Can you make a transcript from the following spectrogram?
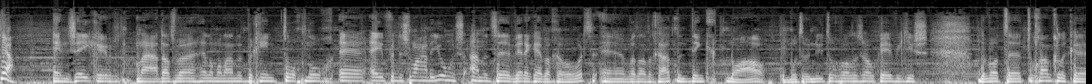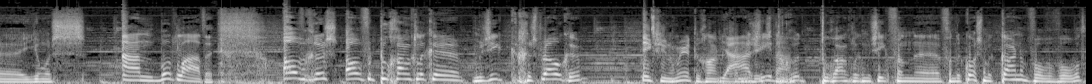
Ja. En zeker nadat we helemaal aan het begin toch nog eh, even de zware jongens aan het eh, werk hebben gehoord. Eh, wat dat gaat. Dan denk ik, nou, dan moeten we nu toch wel eens ook eventjes de wat toegankelijke jongens aan bod laten. Overigens, over toegankelijke muziek gesproken. Ik zie nog meer toegankelijke ja, muziek Ja, toegankelijke muziek van, uh, van de Cosmic Carnival bijvoorbeeld.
